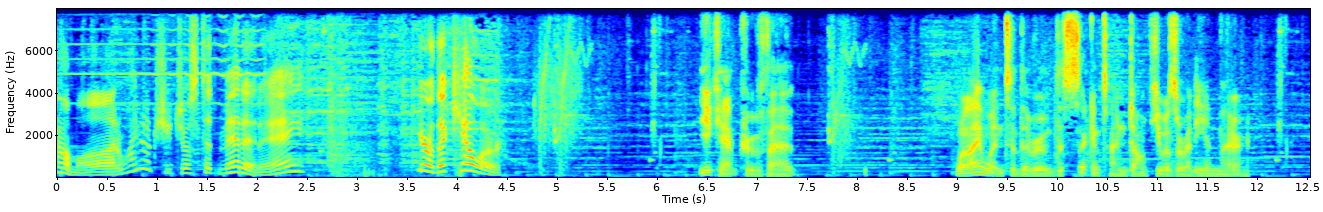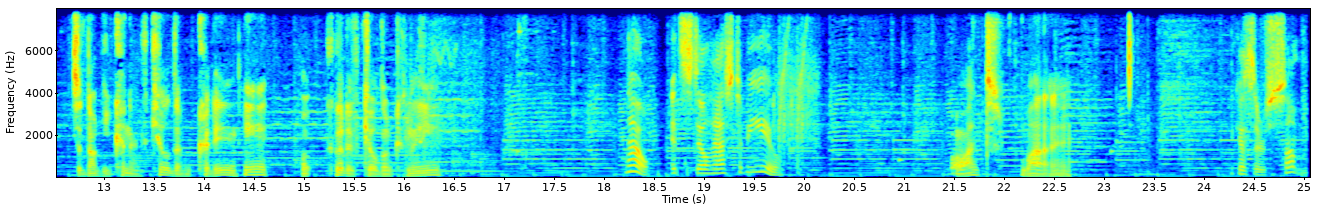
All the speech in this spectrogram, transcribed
Come on, why don't you just admit it, eh? You're the killer! You can't prove that. When I went into the room the second time, Donkey was already in there. So Donkey couldn't have killed him, could he? Well, could have killed him, couldn't he? No, it still has to be you. What? Why? Because there's something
